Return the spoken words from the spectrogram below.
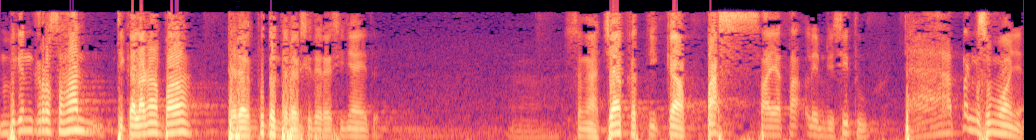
Membuat keresahan di kalangan para direktur dan direksi-direksinya itu. Nah, sengaja ketika pas saya taklim di situ, Datang semuanya.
